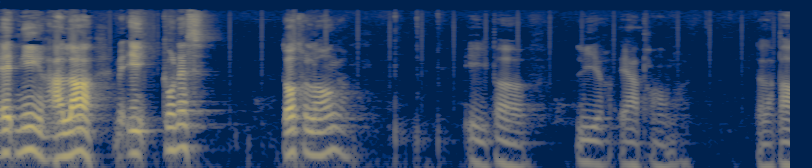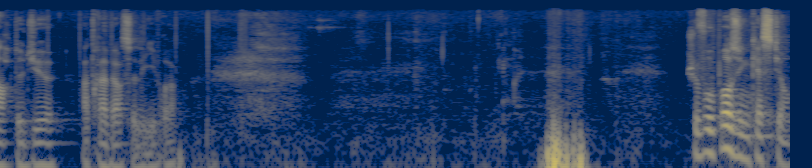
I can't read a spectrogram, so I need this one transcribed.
ethnie à là, mais ils connaissent d'autres langues et ils peuvent lire et apprendre de la part de Dieu à travers ce livre. Je vous pose une question.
